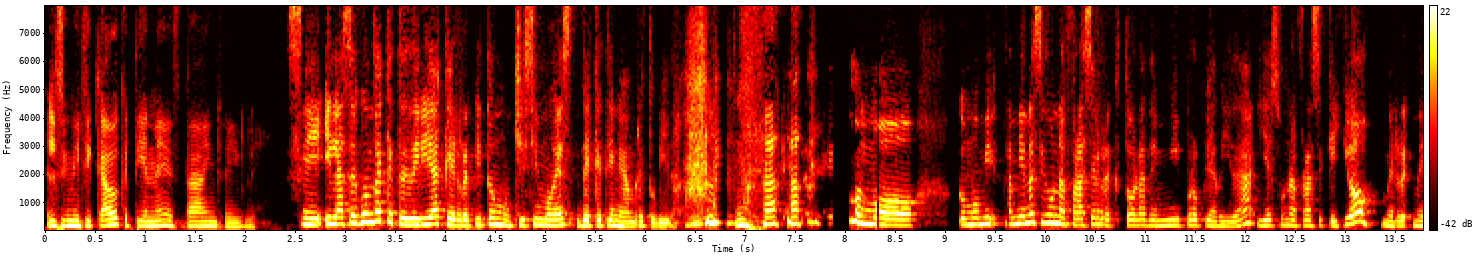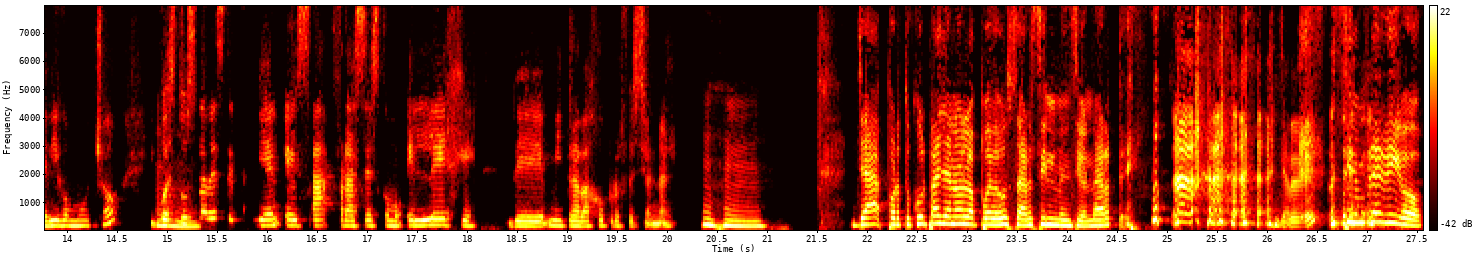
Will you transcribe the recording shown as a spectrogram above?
el significado que tiene está increíble. Sí, y la segunda que te diría que repito muchísimo es de qué tiene hambre tu vida. como como también ha sido una frase rectora de mi propia vida y es una frase que yo me, digo mucho y pues tú sabes que también esa frase es como el eje de mi trabajo profesional. Ya, por tu culpa ya no la puedo usar sin mencionarte. Siempre digo,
